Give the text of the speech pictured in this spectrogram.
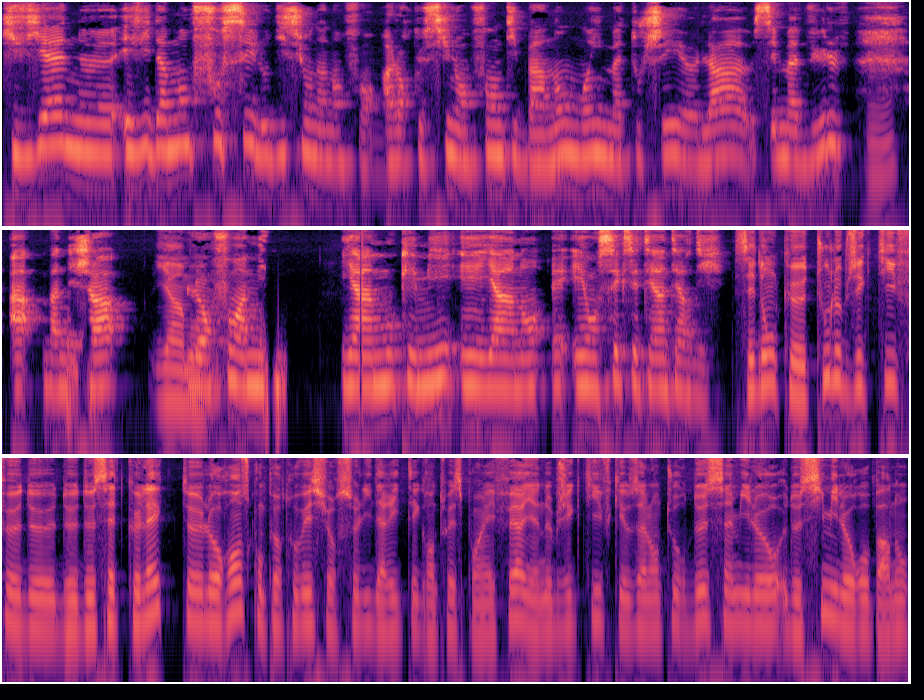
qui viennent évidemment fausser l'audition d'un enfant. Alors que si l'enfant dit, ben non, moi il m'a touché là, c'est ma vulve, mm. ah ben déjà l'enfant a mis il y a un mot qui est mis et, on sait que c'était interdit. C'est donc euh, tout l'objectif de, de, cette collecte, Laurence, qu'on peut retrouver sur solidaritégrandouest.fr. Il y a un objectif qui est aux alentours de, 5 euros, de 6 000 euros, pardon.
